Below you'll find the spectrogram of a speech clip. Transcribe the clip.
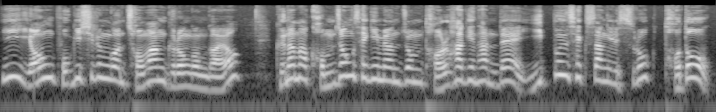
이 영 보기 싫은 건 저만 그런 건가요? 그나마 검정색이면 좀 덜 하긴 한데 이쁜 색상일수록 더더욱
